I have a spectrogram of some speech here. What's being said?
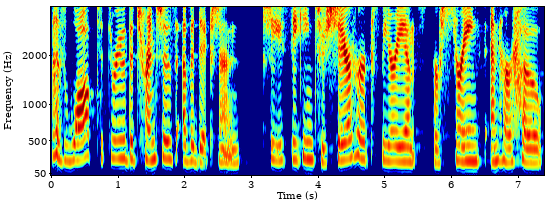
has walked through the trenches of addiction. She's seeking to share her experience, her strength, and her hope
